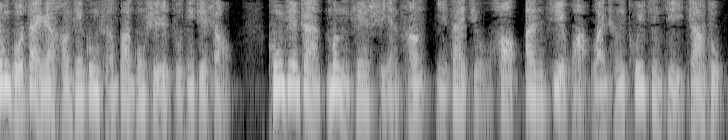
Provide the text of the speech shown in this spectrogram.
中国载人航天工程办公室昨天介绍，空间站梦天实验舱已在九号按计划完成推进剂加注。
